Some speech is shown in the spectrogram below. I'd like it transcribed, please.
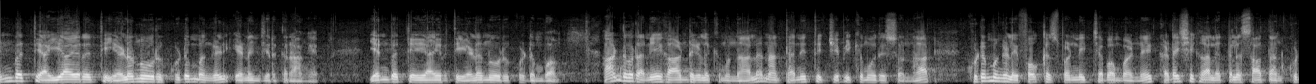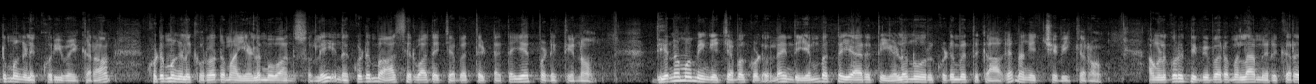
எண்பத்தி ஐயாயிரத்தி எழுநூறு குடும்பங்கள் இணைஞ்சிருக்கிறாங்க. எண்பத்தி ஐயாயிரத்தி எழுநூறு குடும்பம். ஆண்டவர் அநேக ஆண்டுகளுக்கு முன்னால் நான் தனித்து ஜெபிக்கும் போது சொன்னார் குடும்பங்களை ஃபோக்கஸ் பண்ணி ஜெபம் பண்ணி. கடைசி காலத்தில் சாத்தான் குடும்பங்களை குறி வைக்கிறான். குடும்பங்களுக்கு விரோதமாக எழும்புவான்னு சொல்லி இந்த குடும்ப ஆசீர்வாத ஜெப திட்டத்தை ஏற்படுத்தினோம். தினமும் இங்கே ஜெபக்குழுவில் இந்த எண்பத்தையாயிரத்தி எழுநூறு குடும்பத்துக்காக நாங்கள் ஜெபிக்கிறோம். அவங்களை குறித்து விவரமெல்லாம் இருக்கிற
